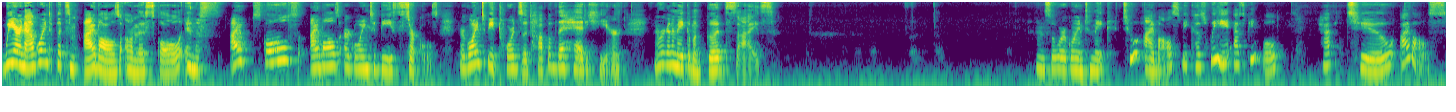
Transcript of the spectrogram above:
We are now going to put some eyeballs on this skull. And the eye skull's eyeballs are going to be circles. They're going to be towards the top of the head here. And we're going to make them a good size. And so we're going to make two eyeballs because we, as people, have two eyeballs.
